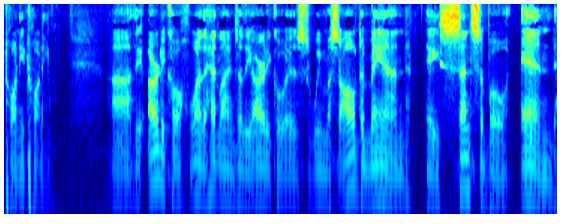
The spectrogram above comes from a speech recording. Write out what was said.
2020. Uh, the article, one of the headlines of the article is We must all demand a sensible end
